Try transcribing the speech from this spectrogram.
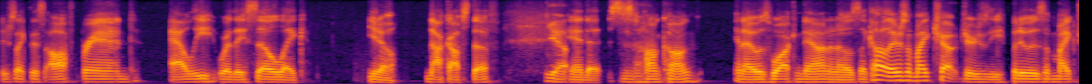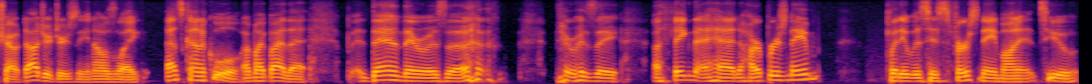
There's like this off-brand alley where they sell like, you know, knockoff stuff. Yeah. And uh, this is in Hong Kong. And I was walking down and I was like, oh, there's a Mike Trout jersey, but it was a Mike Trout Dodger jersey, and I was like, that's kind of cool. I might buy that. But then there was a there was a a thing that had Harper's name, but it was his first name on it too.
